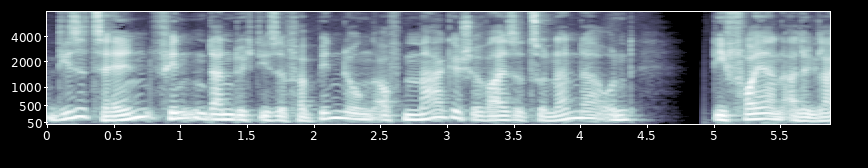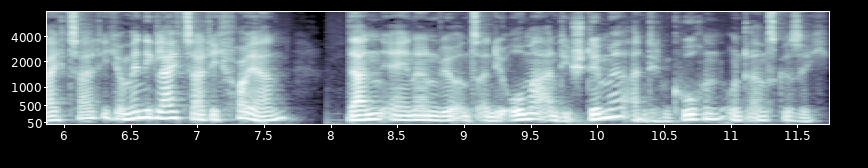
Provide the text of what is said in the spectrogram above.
Diese Zellen finden dann durch diese Verbindung auf magische Weise zueinander und die feuern alle gleichzeitig. Und wenn die gleichzeitig feuern, dann erinnern wir uns an die Oma, an die Stimme, an den Kuchen und ans Gesicht.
